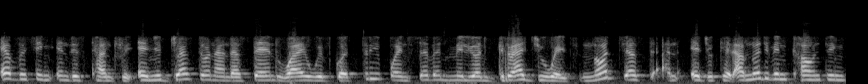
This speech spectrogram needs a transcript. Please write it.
everything in this country and you just don't understand why we've got 3.7 million graduates, not just uneducated. I'm not even counting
